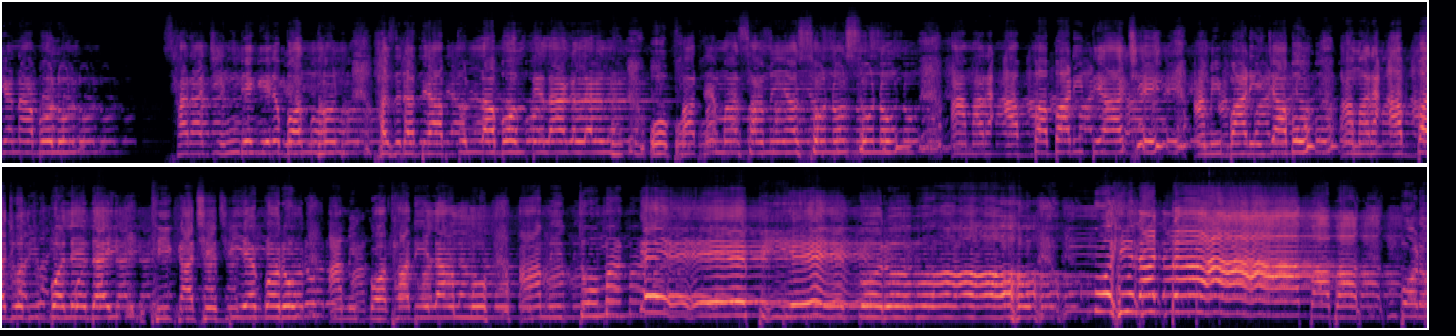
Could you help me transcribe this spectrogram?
কেনা বলুন? সারা জিন্দেগির বন্ধন হজরতে আব্দুল্লাহ বলতে লাগলেন, ও ফাতেমা সামিয়া, শোনো শোনো, আমার আব্বা বাড়িতে আছে, আমি বাড়ি যাব। আমার আব্বা যদি বলে দেয়, ঠিক আছে, বিয়ে করো, আমি কথা দিলাম, আমি তোমাকে বিয়ে করব। বাবা বড়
